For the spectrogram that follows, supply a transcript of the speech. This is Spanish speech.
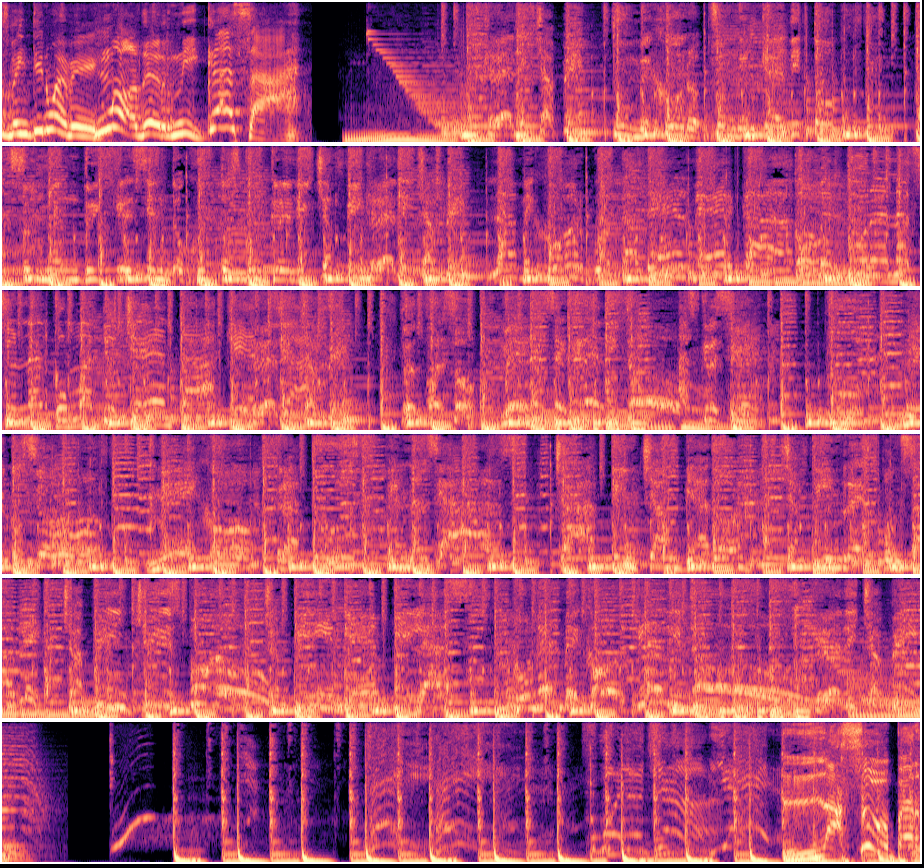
6229. Modernicasa. Credit Chapin, tu mejor opción en crédito. Soñando y creciendo juntos con Credit Chapin. Credit Chapin,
